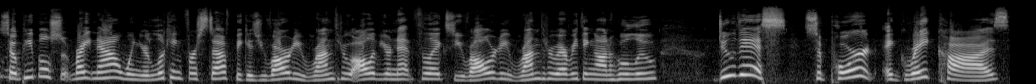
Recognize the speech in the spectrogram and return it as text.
so people sh- right now when you're looking for stuff because you've already run through all of your netflix you've already run through everything on hulu do this support a great cause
